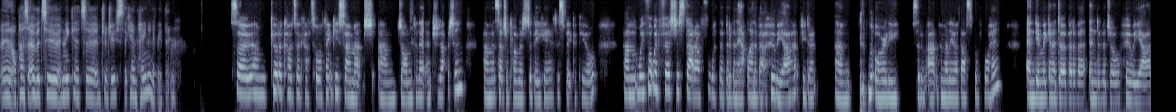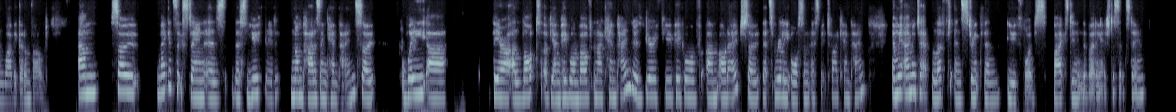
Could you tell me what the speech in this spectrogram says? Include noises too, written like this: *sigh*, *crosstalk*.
And I'll pass it over to Anika to introduce the campaign and everything. So, um, kia ora koutou katoa. Thank you so much, um, John, for that introduction. Um, it's such a privilege to be here to speak with you all. Um, we thought we'd first just start off with a bit of an outline about who we are, if you don't um, *clears throat* already sort of aren't familiar with us beforehand. And then we're going to do a bit of an individual who we are and why we got involved. Um, so Make It 16 is this youth-led non-partisan campaign. So we are, there are a lot of young people involved in our campaign. There's very few people of um, old age. So that's really awesome aspect to our campaign. And we're aiming to uplift and strengthen youth voice by extending the voting age to 16.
